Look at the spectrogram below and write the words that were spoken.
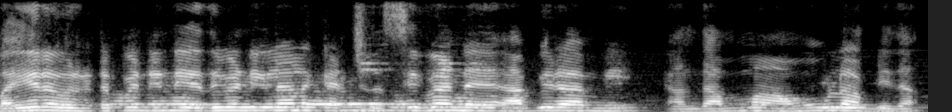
பைரவர்கிட்ட போய் நின்று எது வேண்டிங்களாலும் கிடைச்சிடும் சிவன் அபிராமி அந்த அம்மா அவங்களும் அப்படிதான்.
